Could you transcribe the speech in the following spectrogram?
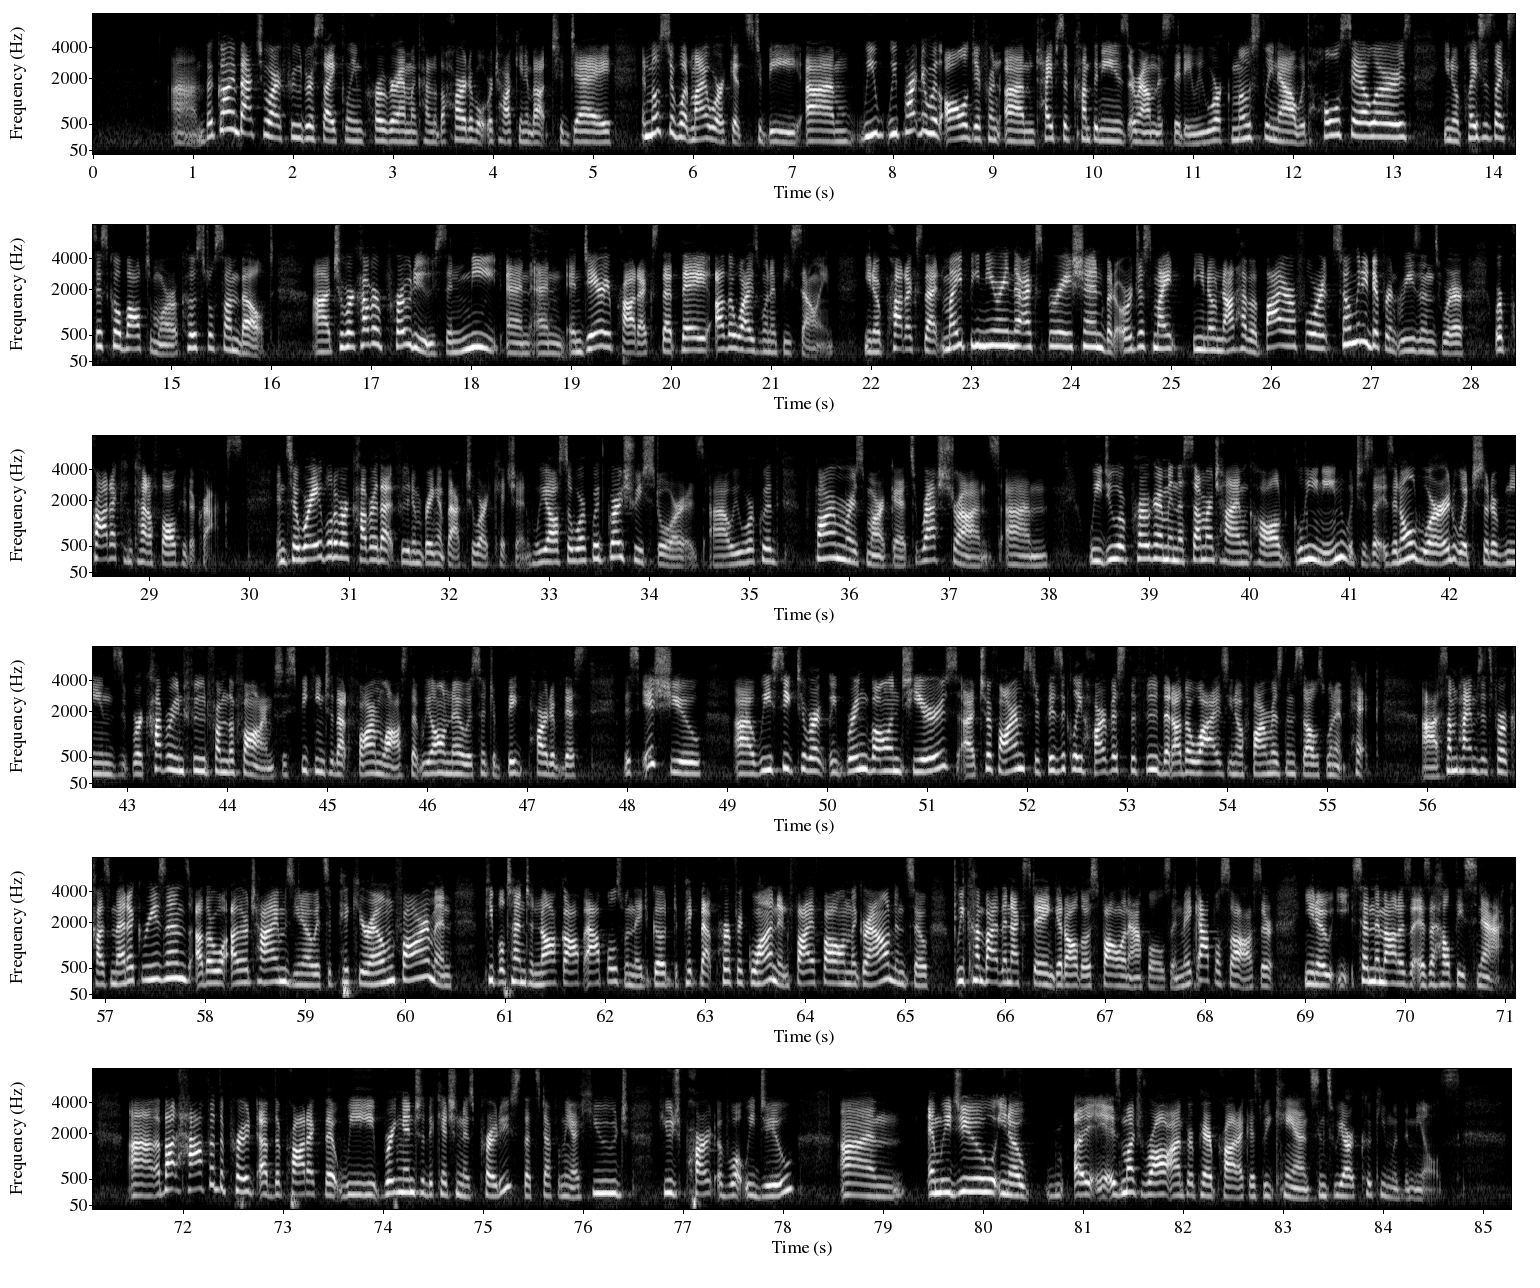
Um, but going back to our food recycling program and kind of the heart of what we're talking about today, and most of what my work gets to be, um, we, we partner with all different um, types of companies around the city. We work mostly now with wholesalers, you know, places like Sysco Baltimore or Coastal Sunbelt uh, to recover produce and meat and, and, and dairy products that they otherwise wouldn't be selling. You know, products that might be nearing their expiration, but or just might, you know, not have a buyer for it. So many different reasons where, where product can kind of fall through the cracks. And so we're able to recover that food and bring it back to our kitchen. We also work with grocery stores. Uh, we work with farmers markets, restaurants. Um, we do a program in the summertime called gleaning, which is, a, is, an old word, which sort of means recovering food from the farm. So speaking to that farm loss that we all know is such a big part of this, this issue, uh, we seek to work, we bring volunteers uh, to farms to physically harvest the food that otherwise, you know, farmers themselves wouldn't pick. Uh, sometimes it's for cosmetic reasons. Other other times, you know, it's a pick your own farm, and people tend to knock off apples when they go to pick that perfect one, and five fall on the ground. And so we come by the next day and get all those fallen apples and make applesauce, or you know, send them out as a, as a healthy snack. Uh, about half of the pro- of the product that we bring into the kitchen is produce. That's definitely a huge, huge part of what we do. Um, and we do, you know, uh, as much raw unprepared product as we can since we are cooking with the meals.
